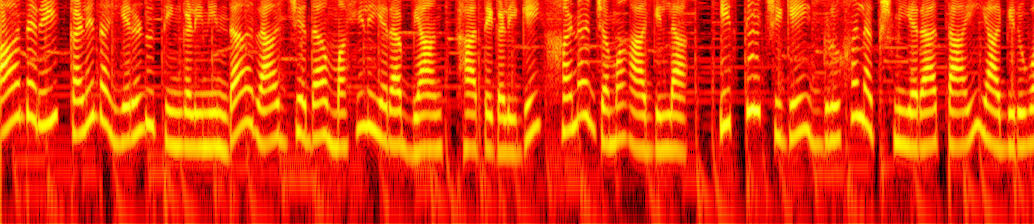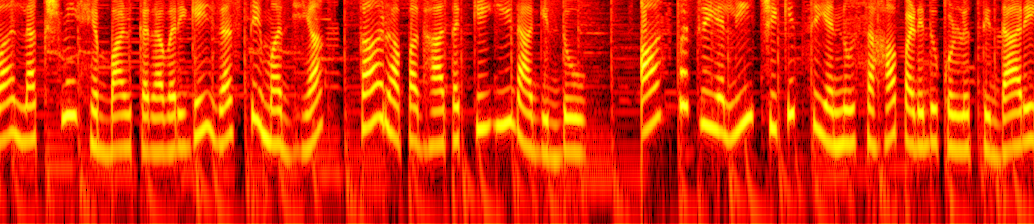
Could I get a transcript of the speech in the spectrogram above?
ಆದರೆ ಕಳೆದ ಎರಡು ತಿಂಗಳಿನಿಂದ ರಾಜ್ಯದ ಮಹಿಳೆಯರ ಬ್ಯಾಂಕ್ ಖಾತೆಗಳಿಗೆ ಹಣ ಜಮಾ ಆಗಿಲ್ಲ. ಇತ್ತೀಚೆಗೆ ಗೃಹಲಕ್ಷ್ಮಿಯರ ತಾಯಿಯಾಗಿರುವ ಲಕ್ಷ್ಮಿ ಹೆಬ್ಬಾಳ್ಕರ್ ಅವರಿಗೆ ರಸ್ತೆ ಮಧ್ಯ ಕಾರ್ ಅಪಘಾತಕ್ಕೆ ಈಡಾಗಿದ್ದು, ಆಸ್ಪತ್ರೆಯಲ್ಲಿ ಚಿಕಿತ್ಸೆಯನ್ನು ಸಹ ಪಡೆದುಕೊಳ್ಳುತ್ತಿದ್ದಾರೆ.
